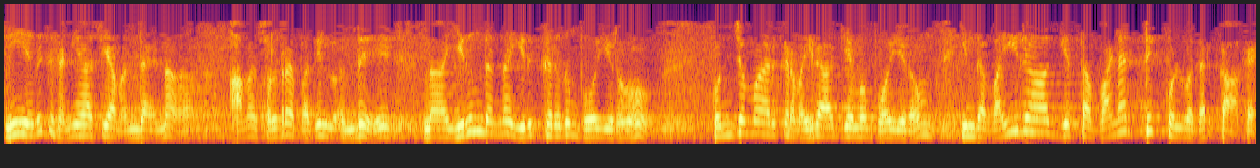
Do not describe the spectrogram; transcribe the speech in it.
நீ எதுக்கு சன்னியாசியா வந்தன்னா அவன் சொல்ற பதில் வந்து நான் இருந்தேன்னா இருக்கிறதும் போயிரும் கொஞ்சமா இருக்கிற வைராகியமும் போயிரும் இந்த வைராகியத்தை வளர்த்தி கொள்வதற்காக.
